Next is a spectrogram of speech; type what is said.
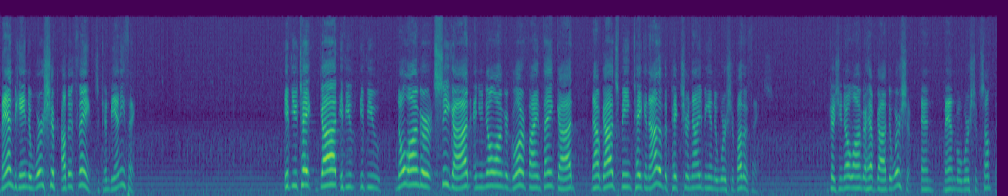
man began to worship other things. It can be anything if you take God, if you if you no longer see God and you no longer glorify and thank God, now God's being taken out of the picture, and now you begin to worship other things. Because you no longer have God to worship, and man will worship something.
